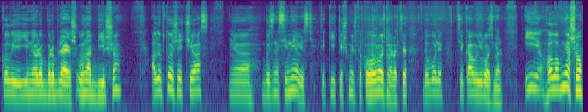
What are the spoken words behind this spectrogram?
коли її не обробляєш, вона більша, але в той же час е, безнасінневість, такий кишмиш такого розміру, це доволі цікавий розмір. І головне, що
